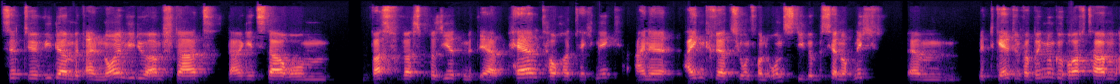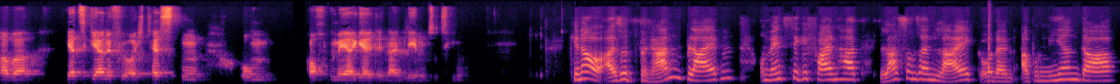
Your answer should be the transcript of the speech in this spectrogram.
sind wir wieder mit einem neuen Video am Start. Da geht es darum, was, was passiert mit der Perlentauchertechnik, eine Eigenkreation von uns, die wir bisher noch nicht ähm, mit Geld in Verbindung gebracht haben, aber jetzt gerne für euch testen, um auch mehr Geld in dein Leben zu ziehen. Genau, also dranbleiben. Und wenn es dir gefallen hat, lass uns ein Like oder ein Abonnieren da,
